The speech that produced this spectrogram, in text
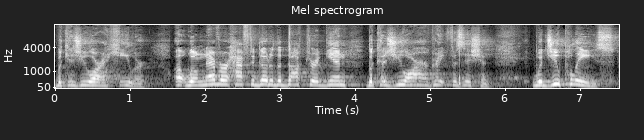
because you are a healer. Uh, we'll never have to go to the doctor again because you are a great physician. Would you please,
